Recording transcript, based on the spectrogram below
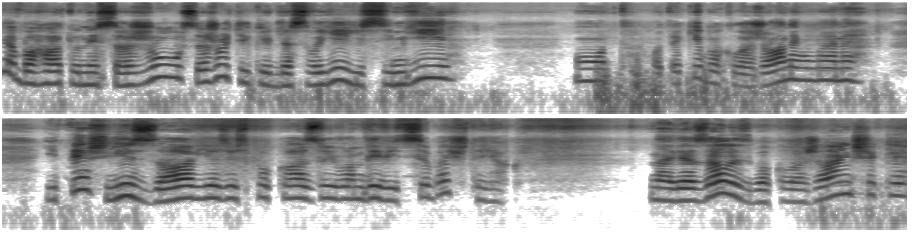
Я багато не сажу, сажу тільки для своєї сім'ї. От, Отакі баклажани у мене. І теж є зав'язь, ось показую вам. Дивіться, бачите як? Нав'язались баклажанчики.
